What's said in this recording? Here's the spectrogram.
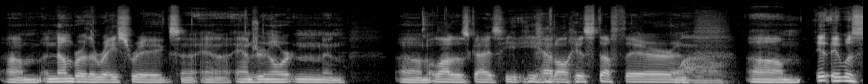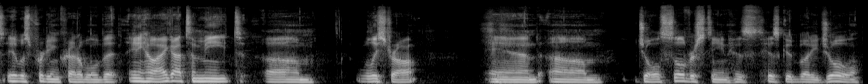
um, a number of the race rigs, uh, uh, Andrew Norton and um, a lot of those guys. He he had all his stuff there, and Wow. it, it was it was pretty incredible. But anyhow, I got to meet um, Willie Stroppe and um, Joel Silverstein, his his good buddy Joel.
